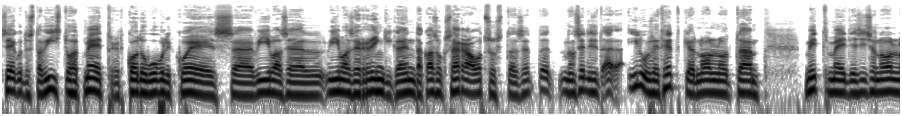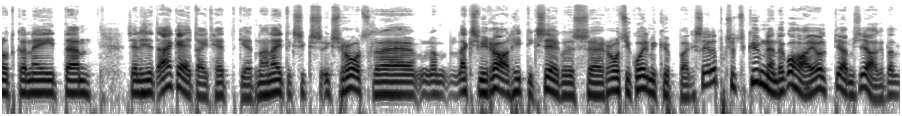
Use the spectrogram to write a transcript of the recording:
see, kuidas ta viis tuhat meetrit kodupubliku ees äh, viimasel, viimase ringiga enda kasuks ära otsustas, et, et noh, selliseid äh, ilusaid hetki on olnud äh, mitmeid ja siis on olnud ka neid selliseid ägedaid hetki, et noh, näiteks üks, üks rootslane no, läks viraalhitiks see, kuidas Rootsi kolmikhüppaja, kes sai lõpuks üldse kümnenda koha, ei olnud teab mis hea, aga tal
